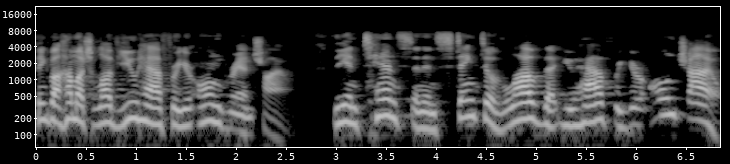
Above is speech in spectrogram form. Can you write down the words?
Think about how much love you have for your own grandchild. The intense and instinctive love that you have for your own child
